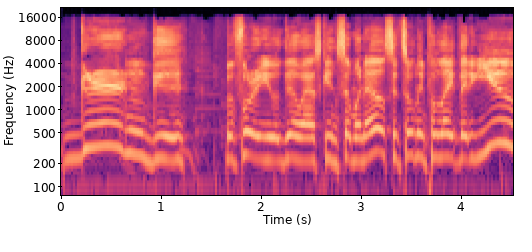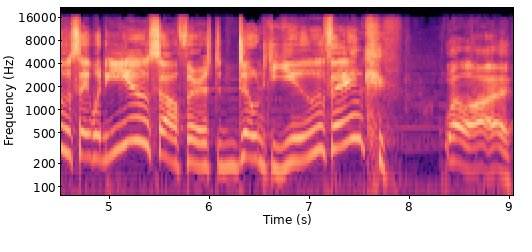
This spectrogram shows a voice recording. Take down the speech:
grng. Before you go asking someone else, it's only polite that you say what you saw first, don't you think? Well, I.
